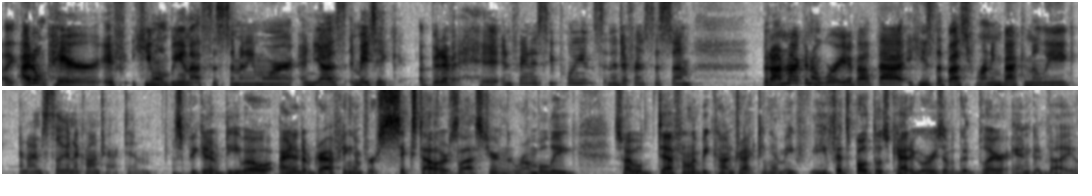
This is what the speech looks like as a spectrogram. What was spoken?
like, I don't care if he won't be in that system anymore. And yes, it may take a bit of a hit in fantasy points in a different system, but I'm not going to worry about that. He's the best running back in the league, and I'm still going to contract him. Speaking of Deebo, I ended up drafting him for $6 last year in the Rumble League, so I will definitely be contracting him. He, he fits both those categories of a good player and good value.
